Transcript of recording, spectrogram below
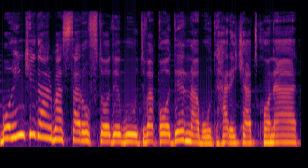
با اینکه در بستر افتاده بود و قادر نبود حرکت کند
